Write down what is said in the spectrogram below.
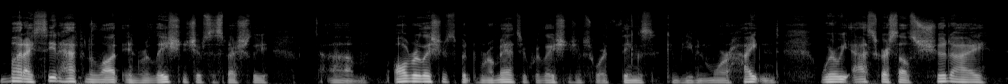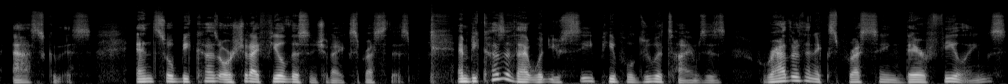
but I see it happen a lot in relationships, especially um, all relationships, but romantic relationships where things can be even more heightened, where we ask ourselves, should I ask this? And so, because, or should I feel this and should I express this? And because of that, what you see people do at times is rather than expressing their feelings,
